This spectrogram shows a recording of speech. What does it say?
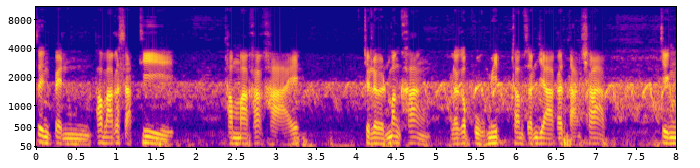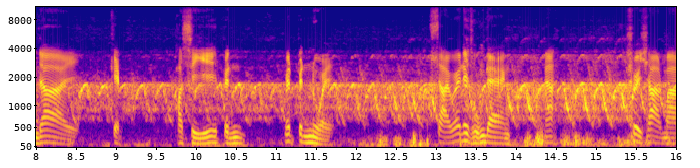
ซึ่งเป็นพระมหากษัตริย์ที่ทำมาค้าขายเจริญมั่งคั่ง แล้วก็ผูกมิตรทำสัญญากันต่างชาติ จึงได้เก็บภาษีเป็นเม็ดเป็นหน่วย ใส่ไว้ในถุงแดงนะช่วยชาติมา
